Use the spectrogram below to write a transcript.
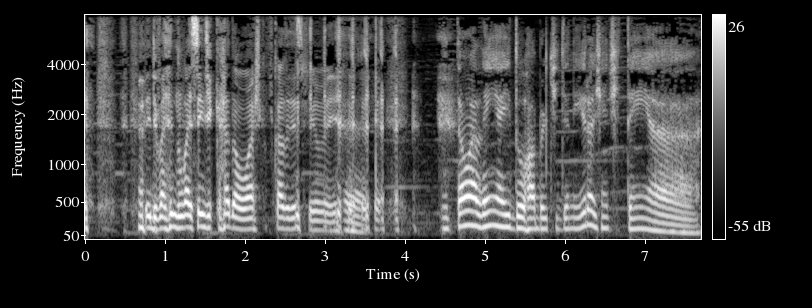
ele vai, não vai ser indicado ao Oscar por causa desse filme aí. É. Então, além aí do Robert De Niro, a gente tem a,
